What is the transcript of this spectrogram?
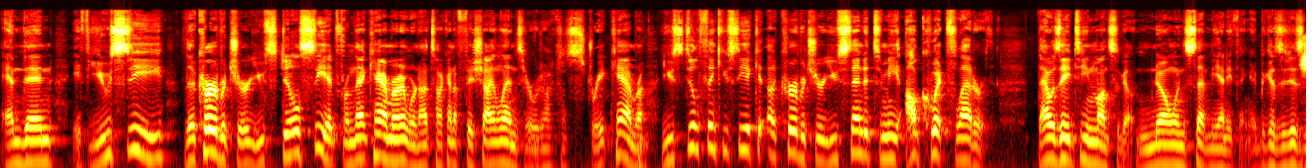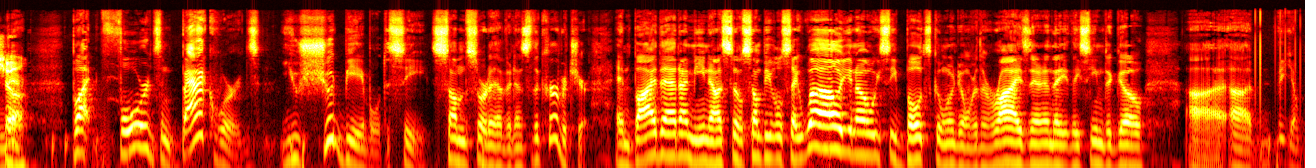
and then if you see the curvature, you still see it from that camera. We're not talking a fisheye lens here. We're talking a straight camera. You still think you see a, a curvature. You send it to me. I'll quit flat Earth. That was 18 months ago. No one sent me anything because it isn't sure. there. But forwards and backwards, you should be able to see some sort of evidence of the curvature. And by that, I mean, uh, so some people say, well, you know, we see boats going over the horizon and they, they seem to go, uh, uh, you know,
